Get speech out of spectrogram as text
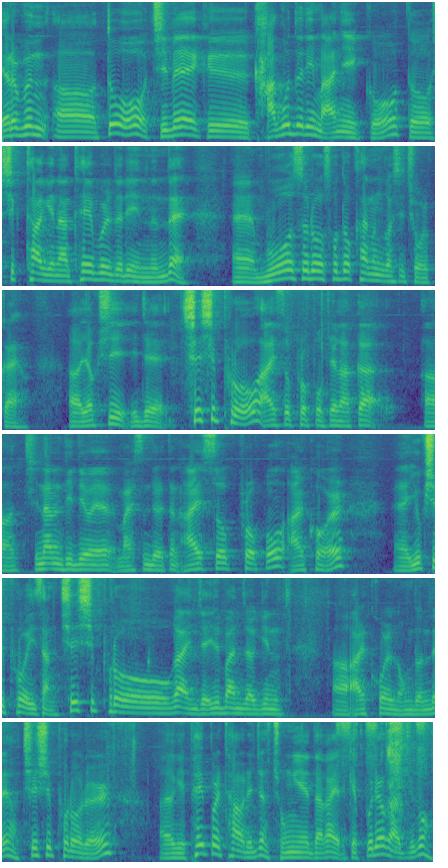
여러분 어, 또 집에 그 가구들이 많이 있고 또 식탁이나 테이블들이 있는데 에, 무엇으로 소독하는 것이 좋을까요? 어, 역시 이제 70% 아이소프로폴 제가 아까 어, 지난 비디오에 말씀드렸던 아이소프로폴 알코올 60% 이상 70%가 이제 일반적인 어, 알코올 농도인데요. 70%를 어, 여기 페이퍼 타월이죠. 종이에다가 이렇게 뿌려가지고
